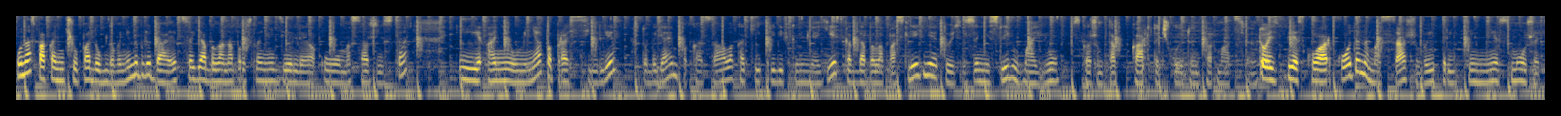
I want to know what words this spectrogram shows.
У нас пока ничего подобного не наблюдается. Я была на прошлой неделе у массажиста, и они у меня попросили, чтобы я им показала, какие прививки у меня есть, когда была последняя, то есть занесли в мою, скажем так, карточку эту информацию. То есть без QR-кода на массаж вы прийти не сможете.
